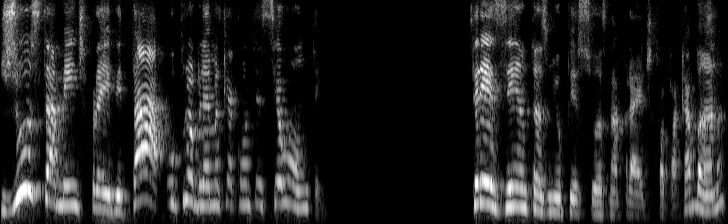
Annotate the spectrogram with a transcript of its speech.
Justamente para evitar o problema que aconteceu ontem. 300 mil pessoas na praia de Copacabana.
